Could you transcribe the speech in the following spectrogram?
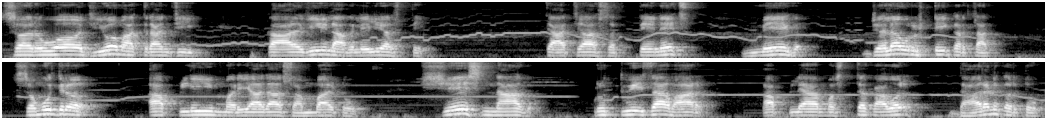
सर्व जीवमात्रांची काळजी लागलेली असते. त्याच्या सत्तेनेच मेघ जलवृष्टी करतात. समुद्र आपली मर्यादा सांभाळतो. शेष नाग पृथ्वीचा भार आपल्या मस्तकावर धारण करतो.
